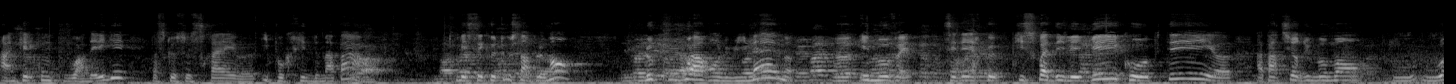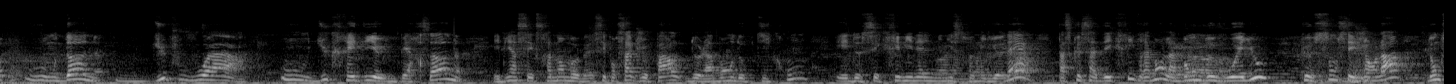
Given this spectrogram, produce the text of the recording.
un, quelconque pouvoir délégué, parce que ce serait euh, hypocrite de ma part, mais c'est que tout simplement, le pouvoir en lui-même euh, est mauvais. C'est-à-dire qu'il soit délégué, coopté, euh, à partir du moment où, on donne du pouvoir ou du crédit à une personne, eh bien c'est extrêmement mauvais. C'est pour ça que je parle de la bande au petit cron et de ces criminels ministres millionnaires, parce que ça décrit vraiment la bande de voyous que sont ces gens-là. Donc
